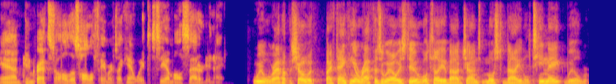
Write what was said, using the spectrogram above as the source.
And congrats to all those Hall of Famers. I can't wait to see them all Saturday night. We'll wrap up the show with by thanking a ref, as we always do. We'll tell you about John's most valuable teammate. We'll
